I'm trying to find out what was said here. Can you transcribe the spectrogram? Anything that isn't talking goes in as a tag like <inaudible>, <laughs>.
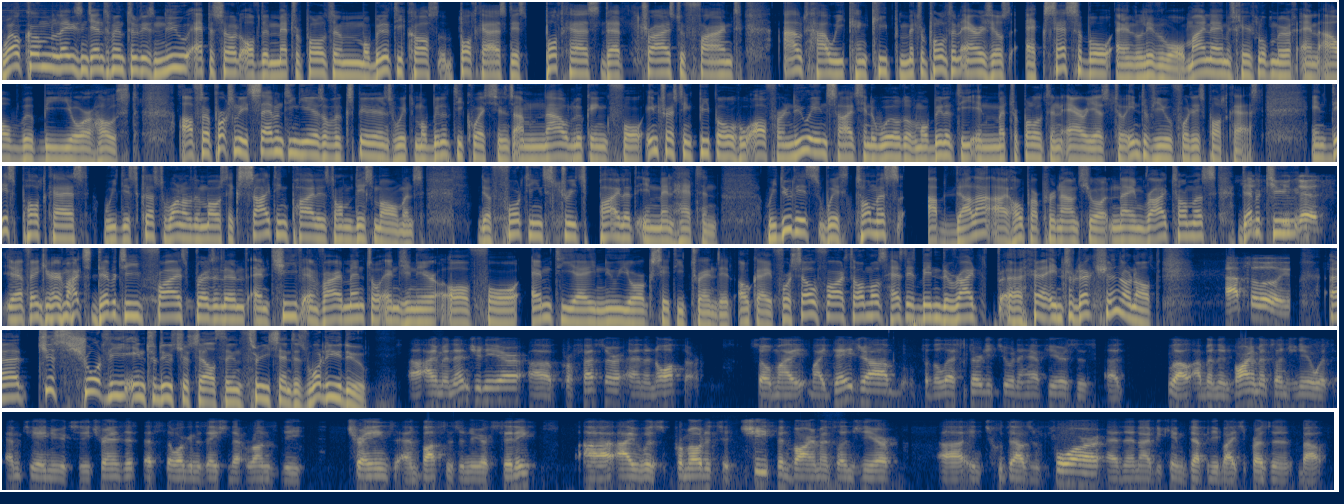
Welcome, ladies and gentlemen, to this new episode of the Metropolitan Mobility Cost Podcast. This podcast that tries to find out how we can keep metropolitan areas accessible and livable. My name is Geert Kloppenburg and I will be your host. After approximately 17 years of experience with mobility questions, I'm now looking for interesting people who offer new insights in the world of mobility in metropolitan areas to interview for this podcast. In this podcast, we discussed one of the most exciting pilots on this moment the 14th Street pilot in Manhattan. We do this with Thomas Abdallah. I hope I pronounced your name right, Thomas. Deputy, yeah, thank you very much. Deputy Vice President and Chief Environmental Engineer of for MTA New York City Transit. Okay, for so far, Thomas, has this been the right uh, <laughs> introduction or not? Absolutely. Uh, just shortly introduce yourself in three sentences. What do you do? Uh, I'm an engineer, a professor, and an author. So my, my day job for the last 32 and a half years is, uh, well, I'm an environmental engineer with MTA New York City Transit. That's the organization that runs the trains and buses in New York City. Uh, I was promoted to chief environmental engineer uh, in 2004, and then I became deputy vice president about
